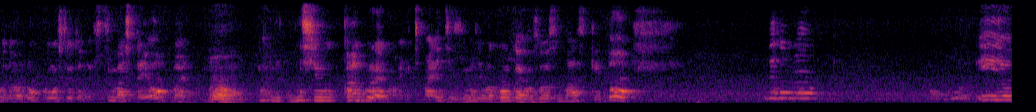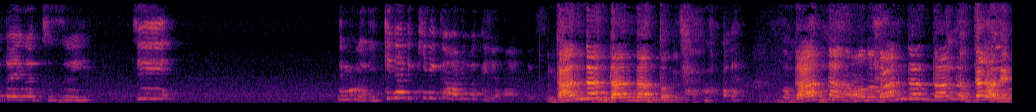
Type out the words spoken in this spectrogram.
この録音してたの聞きましたよ、毎う毎日2週間ぐらい毎日毎日聞きました、まあ、今回もそうしますけど。でそのいい状態が続いてでもいきなり切り替わるわけじゃないんですだんだんだんだんとです。だんだんほんとだんだんだんだんだからね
